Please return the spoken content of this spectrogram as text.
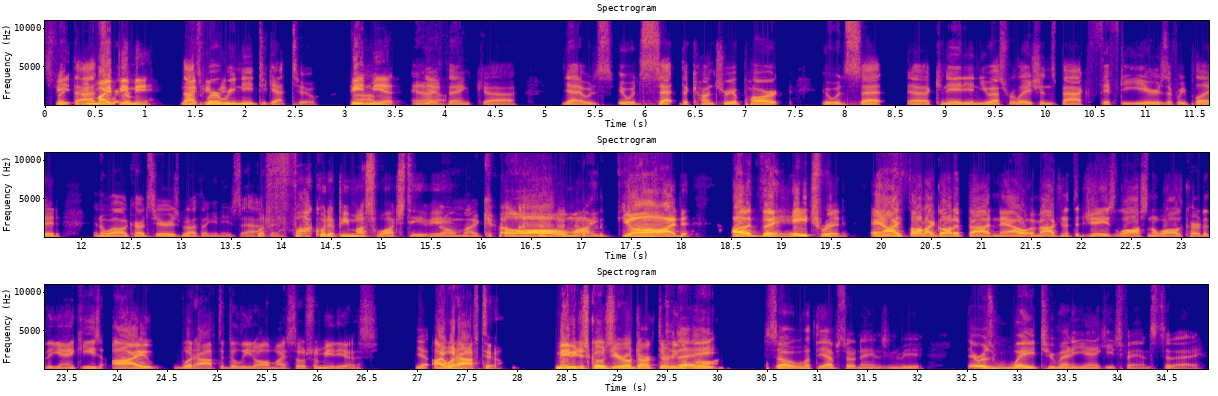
Feed, like, it might be where- me. That's be where me. we need to get to. feed um, me it. and yeah. I think uh yeah, it was it would set the country apart. It would set uh, Canadian U.S. relations back 50 years if we played in a wild card series, but I think it needs to happen. but fuck, would it be must watch TV? oh my god! Oh my god. Uh the hatred. And I thought I got it bad now. Imagine if the Jays lost in a wild card to the Yankees. I would have to delete all my social medias. Yeah, I would have to. Maybe just go zero dark thirty Today, LeBron. So what the episode name is going to be? There was way too many Yankees fans today.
